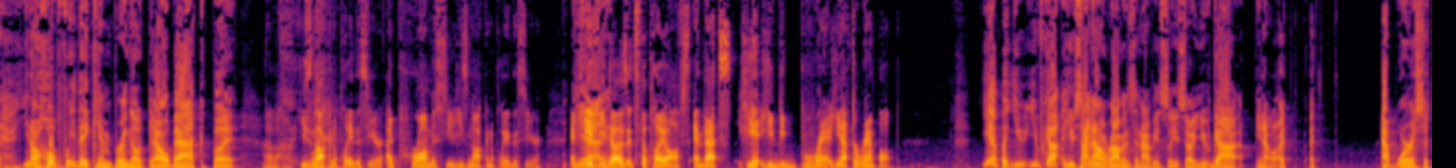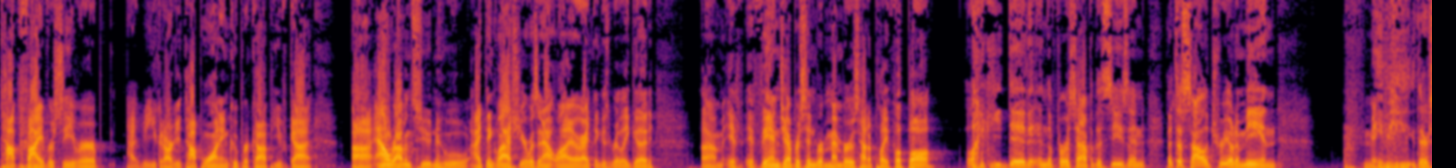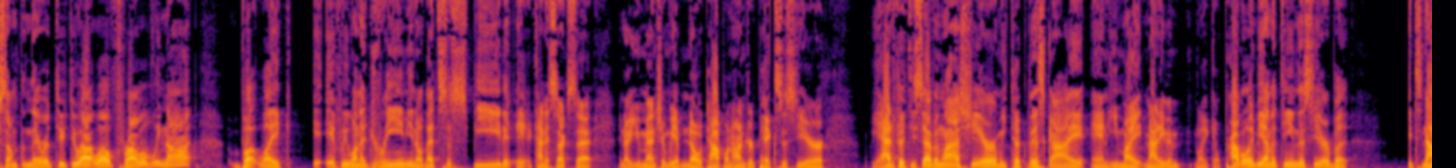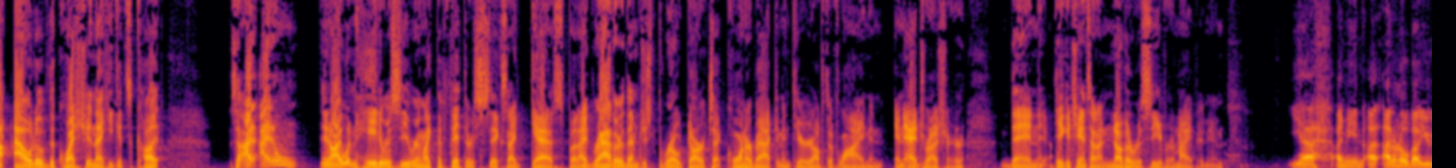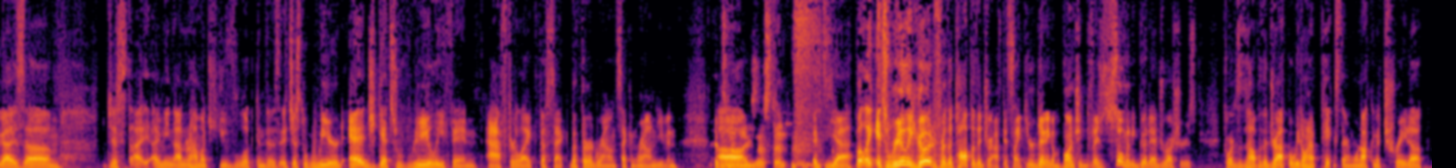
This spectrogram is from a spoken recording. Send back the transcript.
You know, hopefully they can bring Odell back, but Ugh, he's not going to play this year. I promise you, he's not going to play this year. And Yeah, if he does, it's the playoffs, and that's he he'd be he'd have to ramp up. Yeah, but you you've got you sign Allen Robinson obviously, so you've got you know a, a at worst a top five receiver. You could argue top one in Cooper Kupp. You've got uh, Allen Robinson, who I think last year was an outlier. I think is really good. Um, if if Van Jefferson remembers how to play football like he did in the first half of the season, that's a solid trio to me. And maybe there's something there with Tutu Atwell. Probably not, but like if we want to dream, you know, that's the speed. It, kind of sucks that you know you mentioned we have no top 100 picks this year. We had 57 last year, and we took this guy, and he might not even like he'll probably be on the team this year, but it's not out of the question that he gets cut. So I I don't you know I wouldn't hate a receiver in like the fifth or sixth I guess, but I'd rather them just throw darts at cornerback and interior offensive line and, and edge rusher than Yeah. take a chance on another receiver in my opinion. Yeah, I mean, I, I don't know about you guys. Um, just I, I mean, I don't know how much you've looked into this. It's just weird. Edge gets really thin after like the sec, the third round, second round, even. It's Um, non-existent. It's yeah, but like it's really good for the top of the draft. It's like you're getting a bunch of there's so many good edge rushers towards the top of the draft, but we don't have picks there, and we're not going to trade up.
